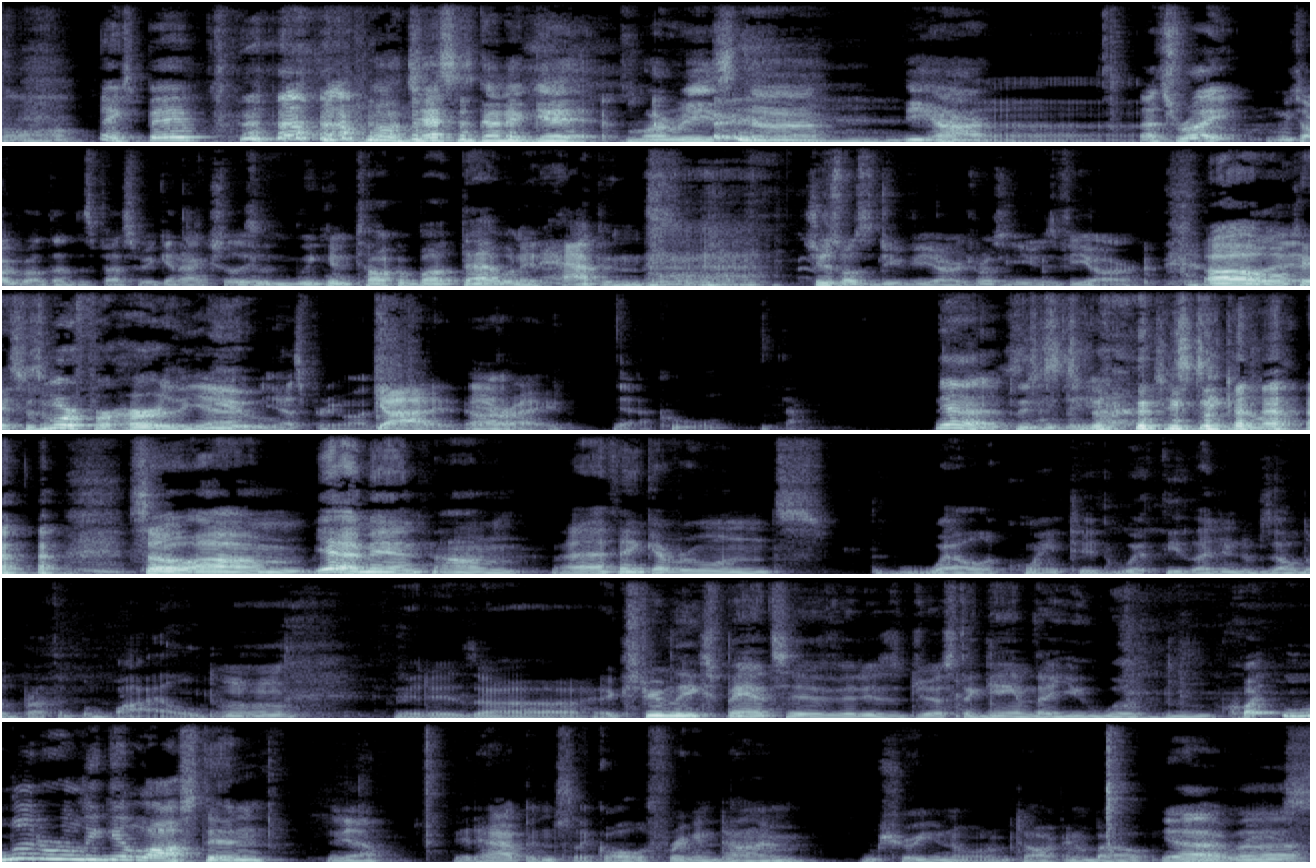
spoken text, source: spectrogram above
Aw. Thanks, babe. Oh, Jess is gonna get Maurice the VR. Uh, That's right. We talked about that this past weekend, actually. listen, we can talk about that when it happens. She just wants to do VR. She wants to use VR. Oh, Right. okay. So it's more for her than Yeah, you. Yes, pretty much. Got it. Yeah. All right. Yeah. Cool. Yeah, please continue. Just take it over. so, um, yeah, man. Um, I I think everyone's well acquainted with the Legend of Zelda: Breath of the Wild. hmm It is uh extremely expansive. It is just a game that you will quite literally get lost in. Yeah. It happens like all the friggin' time. I'm sure you know what I'm talking about. Yeah, I've, uh.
